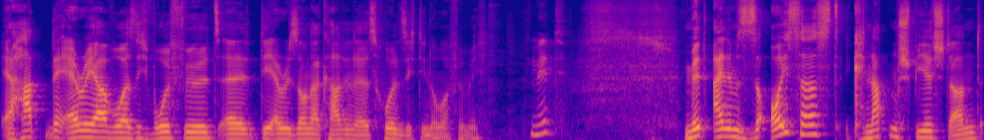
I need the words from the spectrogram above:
Er hat eine Area, wo er sich wohlfühlt. Äh, die Arizona Cardinals holen sich die Nummer für mich. Mit? Mit einem äußerst knappen Spielstand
